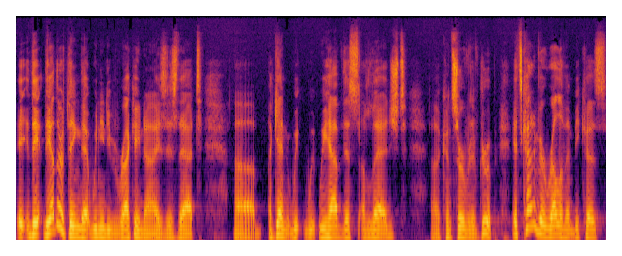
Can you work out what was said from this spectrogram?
The, the other thing that we need to recognize is that, uh, again, we, we, we, have this alleged uh, conservative group. It's kind of irrelevant because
